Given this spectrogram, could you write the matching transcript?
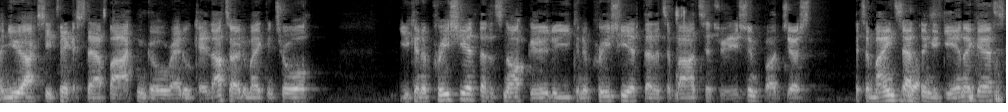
and you actually take a step back and go, right, okay, that's out of my control. You can appreciate that it's not good, or you can appreciate that it's a bad situation, but just it's a mindset Yeah. thing again, I guess.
